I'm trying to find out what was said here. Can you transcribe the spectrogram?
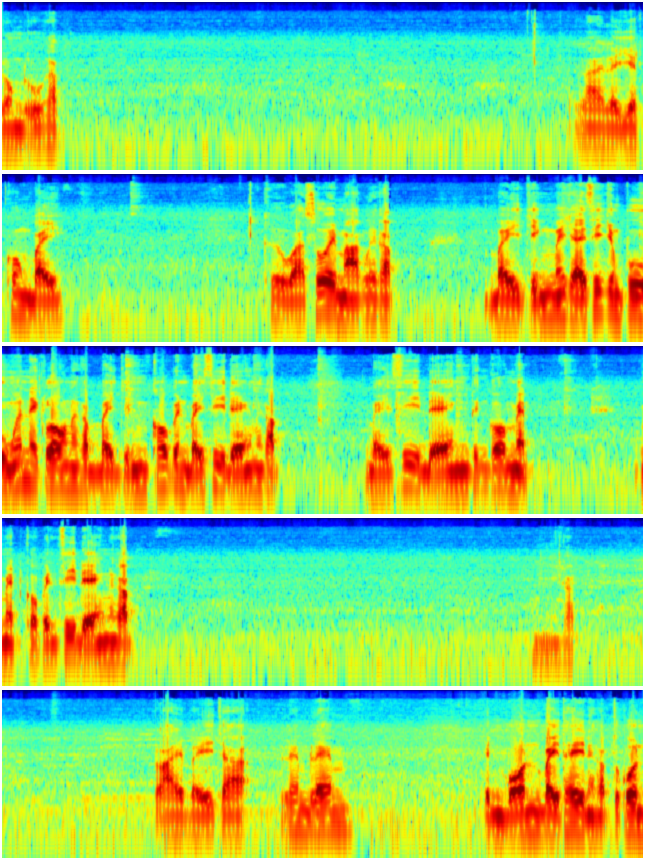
ลองดูครับ รายละเอียดข้องใบ คือว่าสวยมากเลยครับ ใบจริงไม่ใช่สีชมพูเหมือนในกลองนะครับ ใบจริงเขาเป็นใบสีแดงนะครับ ใบสีแดงถึงก็เม็ดเม็ดก็เป็นสีแดงนะครับนี่ครับปลายใบจะแหลมๆเป็นบอนใบไทยนะครับ ทุกคน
